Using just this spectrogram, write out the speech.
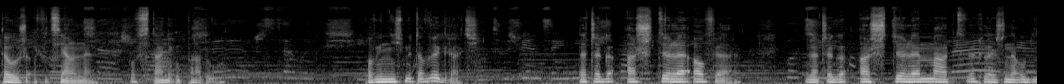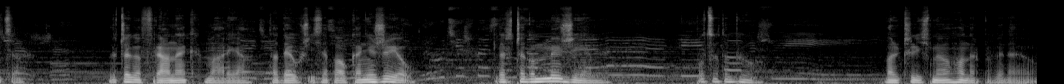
To już oficjalne. Powstanie upadło. Powinniśmy to wygrać. Dlaczego aż tyle ofiar? Dlaczego aż tyle martwych leży na ulicach? Dlaczego Franek, Maria, Tadeusz i Zapałka nie żyją? Dlaczego my żyjemy? Po co to było? Walczyliśmy o honor, powiadają.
